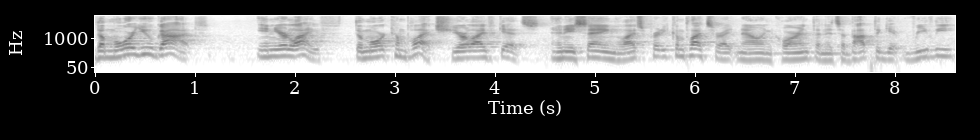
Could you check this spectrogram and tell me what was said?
The more you got in your life, the more complex your life gets. And he's saying life's pretty complex right now in Corinth, and it's about to get really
